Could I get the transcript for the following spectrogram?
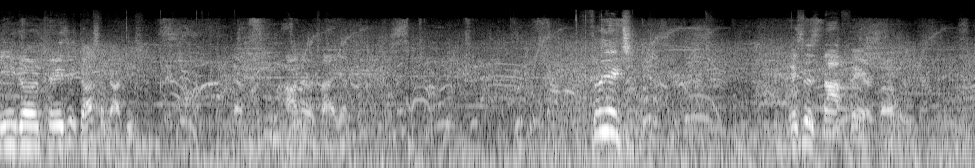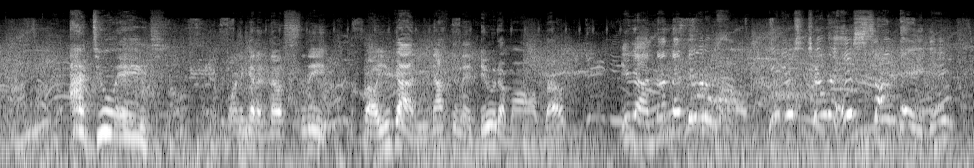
You going crazy? I still got these. No, I'll never try again. 3H! This is not fair, bro. I do eat. Want to get enough sleep. Bro, you got nothing to do tomorrow, bro. You got nothing to do tomorrow. You just chilling. It's Sunday, dude.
